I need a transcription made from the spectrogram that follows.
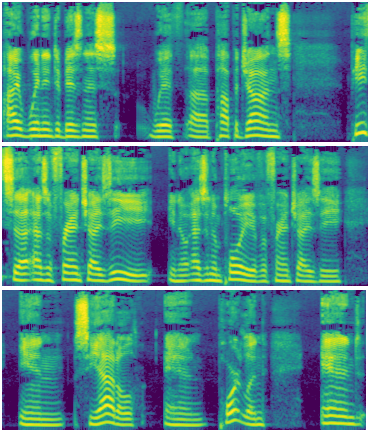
I went into business with uh, Papa John's Pizza as a franchisee. You know, as an employee of a franchisee in Seattle and Portland, and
